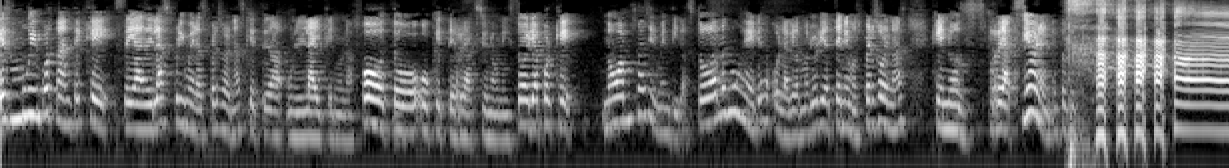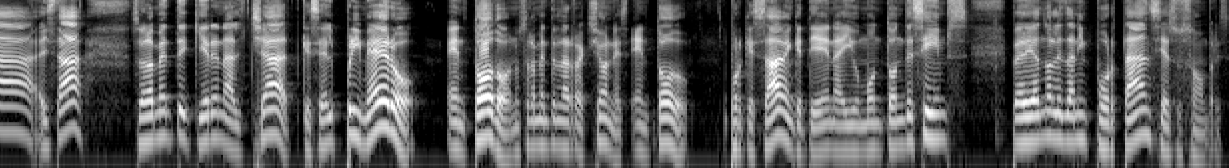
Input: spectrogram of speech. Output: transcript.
Es muy importante que sea de las primeras personas que te da un like en una foto o que te reacciona a una historia, porque no vamos a decir mentiras. Todas las mujeres, o la gran mayoría, tenemos personas que nos reaccionan. Entonces, Ahí está. Solamente quieren al chat que sea el primero en todo, no solamente en las reacciones, en todo. Porque saben que tienen ahí un montón de sims, pero ellas no les dan importancia a esos hombres.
